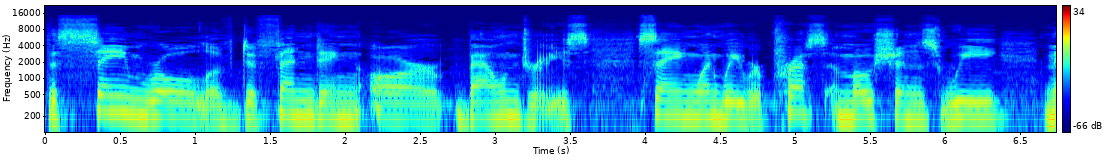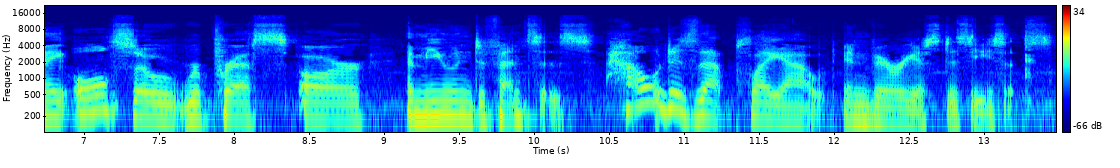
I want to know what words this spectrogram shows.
the same role of defending our boundaries, saying when we repress emotions, we may also repress our immune defenses. How does that play out in various diseases?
